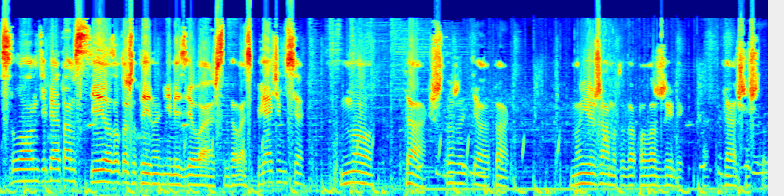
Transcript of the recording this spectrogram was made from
Слон тебя отомстил за то, что ты над ними издеваешься. Давай спрячемся. Ну, так, что же делать? Так, ну ежа мы туда положили. Дальше что?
